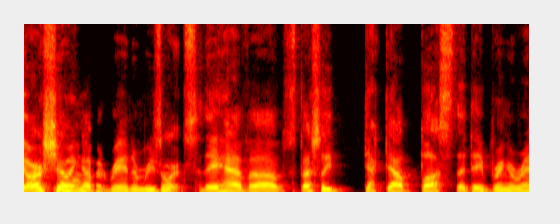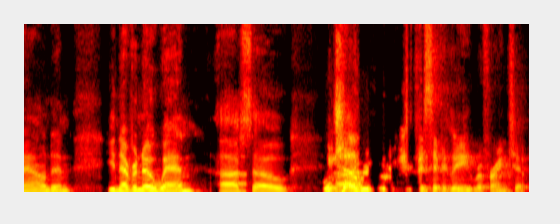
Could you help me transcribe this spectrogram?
are showing up at random resorts. They have a specially decked out bus that they bring around, and you never know when. Uh, so Which uh, Um, resort are you specifically referring to?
